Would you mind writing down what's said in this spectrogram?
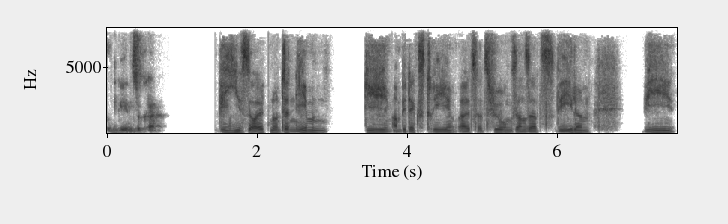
umgehen zu können. Wie sollten Unternehmen die Ambidextrie als, als Führungsansatz wählen? Wie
